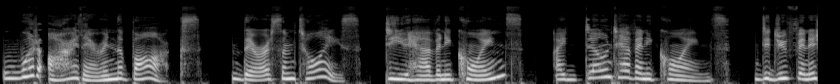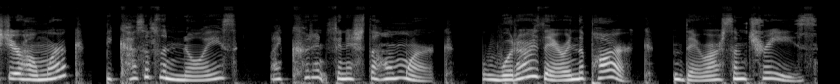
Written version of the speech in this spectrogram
What are there in the box? There are some toys. Do you have any coins? I don't have any coins. Did you finish your homework? Because of the noise, I couldn't finish the homework. What are there in the park? There are some trees.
